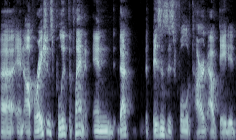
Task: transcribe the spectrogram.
uh, and operations pollute the planet and that the business is full of tired outdated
